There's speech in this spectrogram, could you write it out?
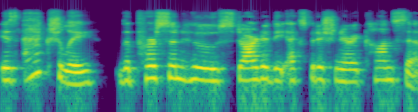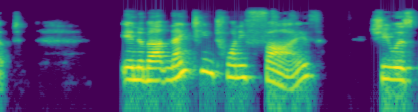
is actually the person who started the expeditionary concept. In about 1925, she was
